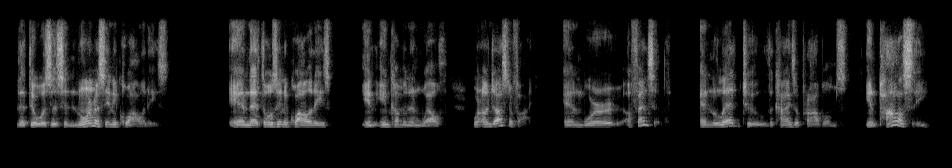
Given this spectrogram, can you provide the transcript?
that there was this enormous inequalities and that those inequalities in income and in wealth were unjustified and were offensive and led to the kinds of problems in policy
